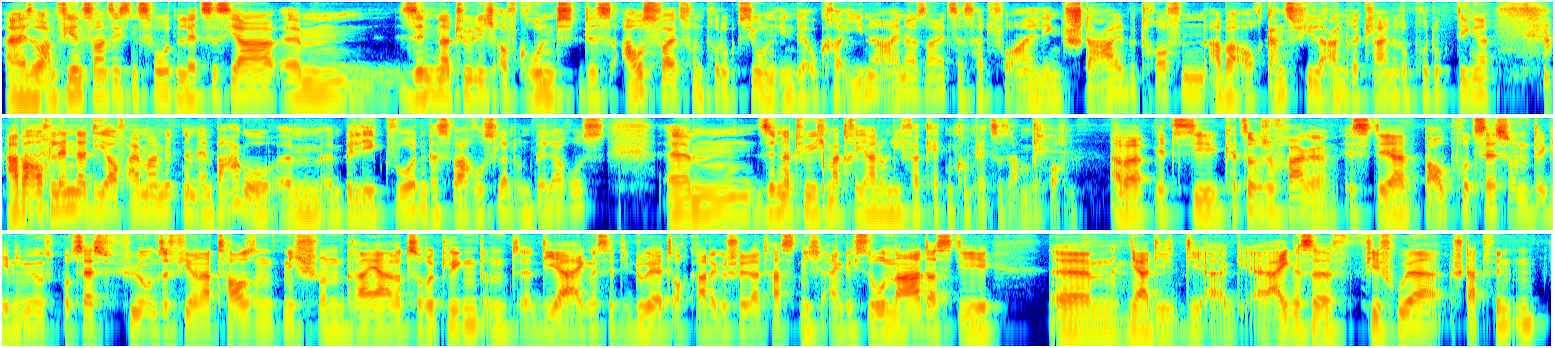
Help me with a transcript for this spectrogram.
Also am 24.02. letztes Jahr ähm, sind natürlich aufgrund des Ausfalls von Produktion in der Ukraine einerseits, das hat vor allen Dingen Stahl betroffen, aber auch ganz viele andere kleinere Produktdinge, aber auch Länder, die auf einmal mit einem Embargo ähm, belegt wurden, das war Russland und Belarus, ähm, sind natürlich Material- und Lieferketten komplett zusammengebrochen. Aber jetzt die ketzerische Frage: Ist der Bauprozess und der Genehmigungsprozess für unsere 400.000 nicht schon drei Jahre zurückliegend und äh, die Ereignisse, die du jetzt auch gerade geschildert hast, nicht eigentlich so nah, dass die, ähm, ja, die, die Ereignisse viel früher stattfinden?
